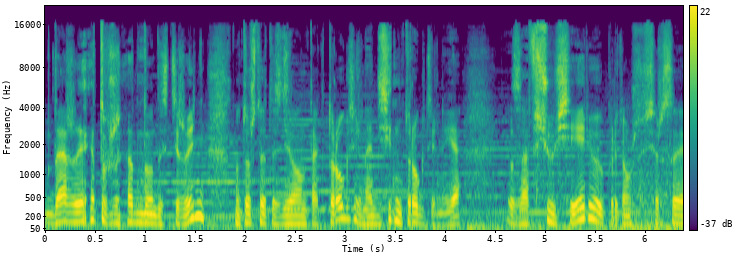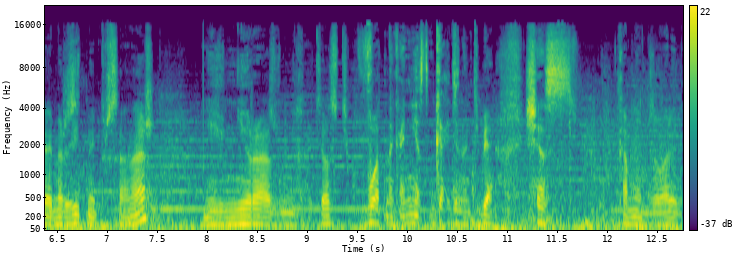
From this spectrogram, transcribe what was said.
даже это уже одно достижение, но то, что это сделано так трогательно, действительно трогательно. Я за всю серию, при том, что Серсея омерзительный персонаж, мне ни разу не хотелось, типа, вот, наконец, гадина, тебя сейчас камнем завалили.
